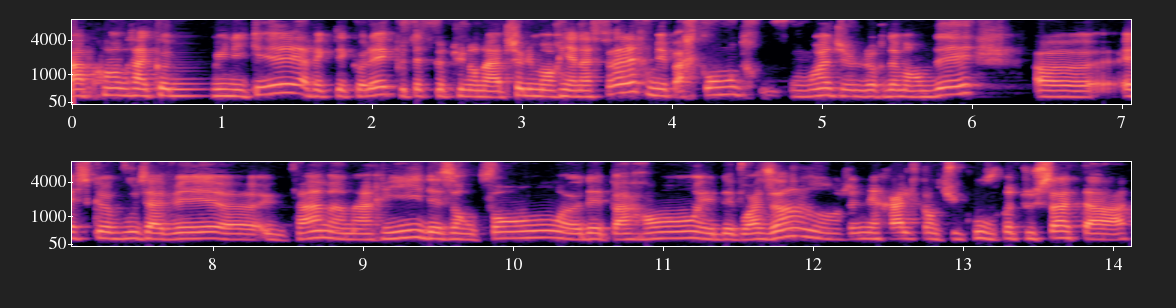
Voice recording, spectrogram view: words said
apprendre à communiquer avec tes collègues, peut-être que tu n'en as absolument rien à faire, mais par contre, moi, je leur demandais, euh, est-ce que vous avez euh, une femme, un mari, des enfants, euh, des parents et des voisins? En général, quand tu couvres tout ça, as,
